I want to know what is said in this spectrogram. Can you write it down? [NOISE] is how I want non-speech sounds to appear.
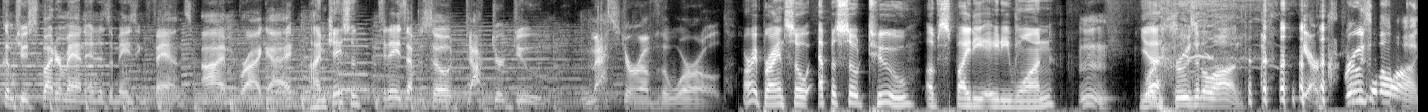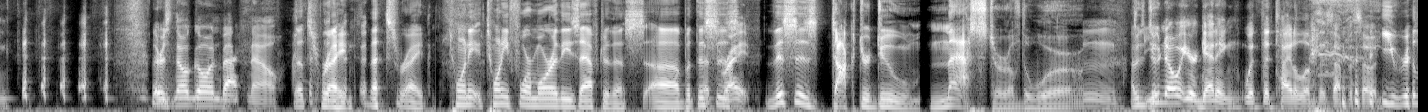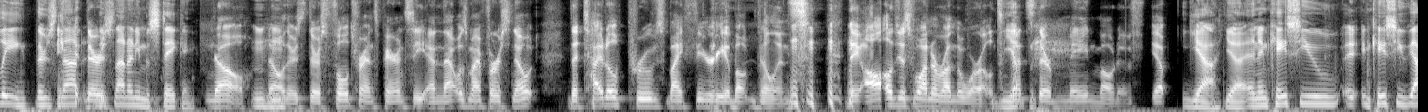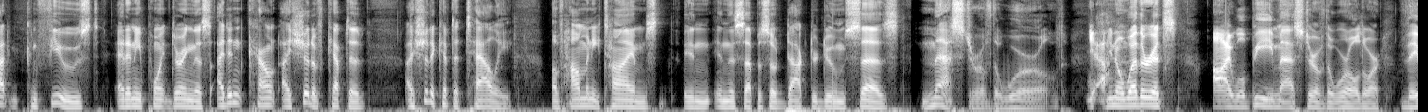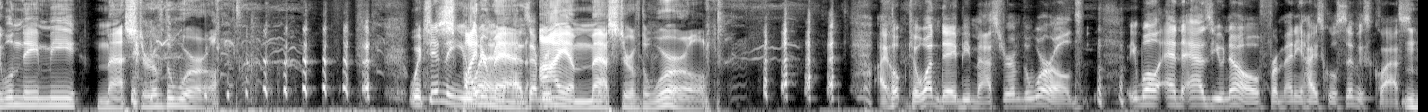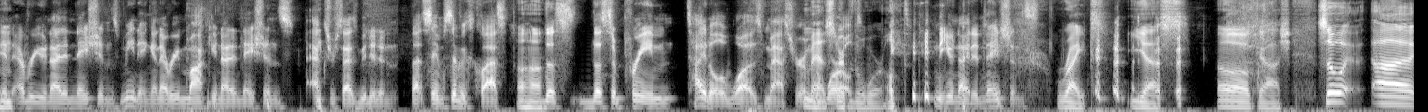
Welcome to Spider Man and His Amazing Fans. I'm Bry Guy. I'm Jason. Today's episode Doctor Doom, Master of the World. All right, Brian. So, episode two of Spidey 81. Mm, We're Yeah. cruising along. [LAUGHS] we are cruising along. [LAUGHS] There's no going back now. [LAUGHS] That's right. That's right. 20, 24 more of these after this. Uh, but this That's is right. this is Doctor Doom, Master of the World. Mm. I was You do- know what you're getting with the title of this episode. [LAUGHS] you really there's not [LAUGHS] There's- there's, not any mistaking. No, Mhm. no, there's there's full transparency, and that was my first note. The title proves my theory about villains. they all just want to run the world. Yep. That's their main motive. Yep. Yeah, yeah. And in case you in case you got confused at any point during this, I didn't count. I should have kept a I should have kept a tally of how many times in in this episode Doctor Doom says "Master of the World." Yeah. You know whether it's I will be Master of the World or they will name me Master of the World. [LAUGHS] Which in the Spider Man, every, I am Master of the World. [LAUGHS] I hope to one day be master of the world. [LAUGHS] well, and as you know from any high school civics class, Mm-hmm. in every United Nations meeting and every mock United Nations exercise we did in that same civics class, Uh-huh. the the supreme title was master of the world of the World. [LAUGHS] in the United Nations. Right. Yes. Oh gosh. So uh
